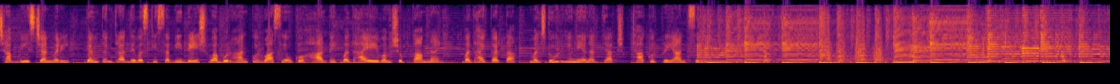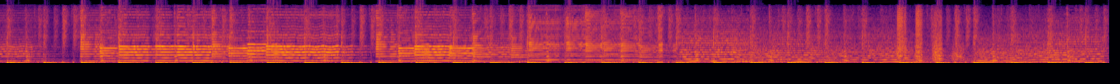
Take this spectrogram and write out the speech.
26 जनवरी, गणतंत्र दिवस की सभी देश व बुरहानपुर वासियों को हार्दिक बधाई एवं शुभकामनाएँ। बधाई करता मजदूर यूनियन अध्यक्ष ठाकुर प्रियांक सिंह।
